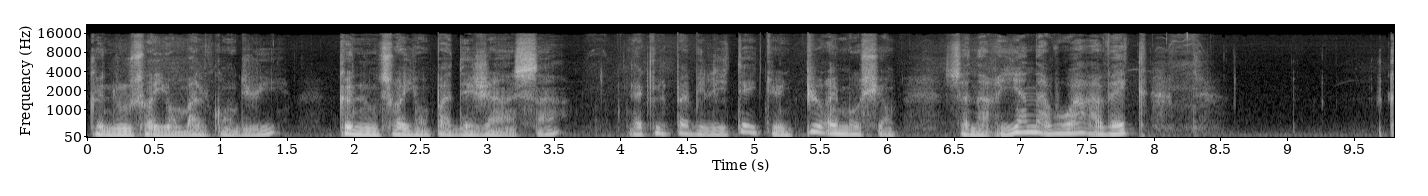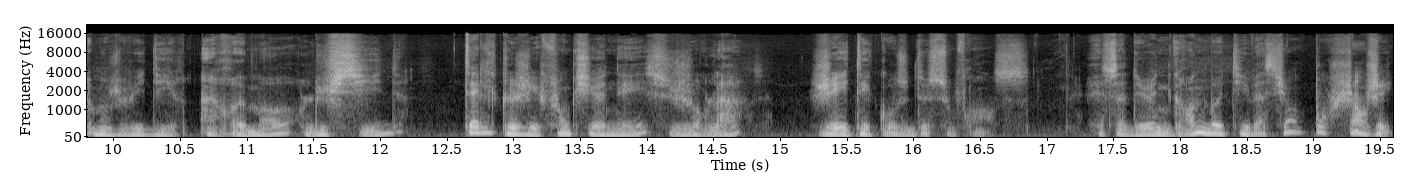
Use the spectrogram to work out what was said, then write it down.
que nous soyons mal conduits, que nous ne soyons pas déjà un saint. La culpabilité est une pure émotion. Ça n'a rien à voir avec, comment je vais dire, un remords lucide. Tel que j'ai fonctionné ce jour-là, j'ai été cause de souffrance. Et ça devient une grande motivation pour changer.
